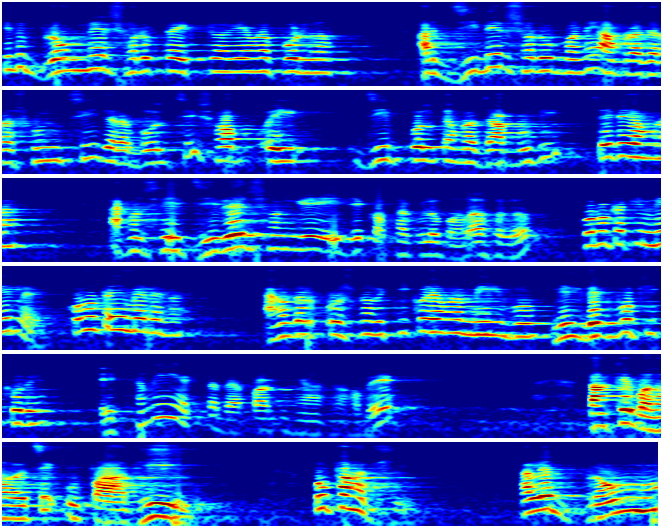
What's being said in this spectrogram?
কিন্তু ব্রহ্মের স্বরূপটা একটু আগে আমরা পড়লাম। আর জীবের স্বরূপ মানে আমরা যারা শুনছি, যারা বলছি, সব ওই জীব বলতে আমরা যা বুঝি, সেটাই আমরা। এখন সেই জীবের সঙ্গে এই যে কথাগুলো বলা হলো, কোনোটা কি মেলে? কোনোটাই মেলে না। এখন তাহলে প্রশ্ন হবে, কি করে আমরা মিলবো? মিল দেখব কি করে? এখানেই একটা ব্যাপার নিয়ে আসা হবে। তাকে বলা হয়েছে উপাধি। উপাধি। তাহলে ব্রহ্ম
